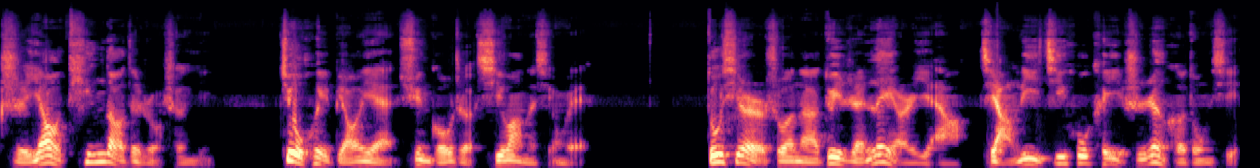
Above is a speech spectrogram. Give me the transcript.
只要听到这种声音，就会表演训狗者希望的行为。杜希尔说呢，对人类而言啊，奖励几乎可以是任何东西，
